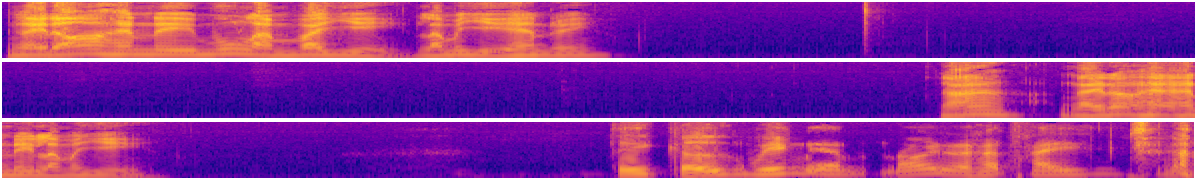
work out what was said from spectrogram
Ngày đó Henry muốn làm vai gì? Làm cái gì Henry? Hả? Ngày đó Henry làm cái gì? Thì cứ biến em nói ra hết hay.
